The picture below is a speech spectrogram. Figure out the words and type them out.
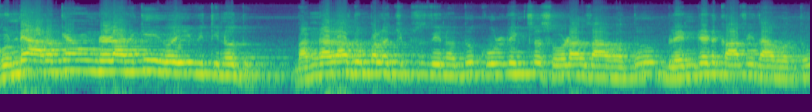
గుండె ఆరోగ్యం ఉండడానికి ఇవి తినొద్దు. బంగాళాదుంపల చిప్స్ తినొద్దు కూల్ డ్రింక్స్ సోడాలు తాగొద్దు బ్లెండెడ్ కాఫీ తాగొద్దు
